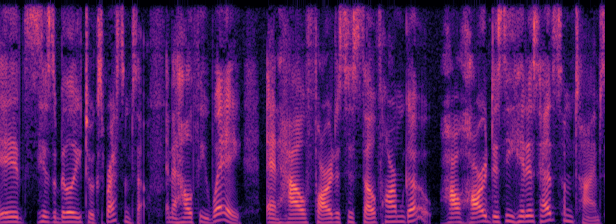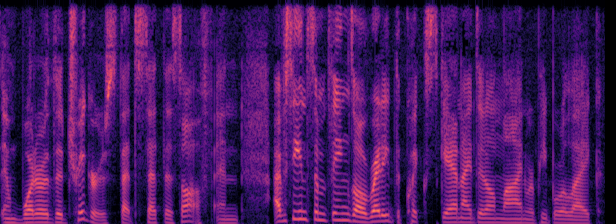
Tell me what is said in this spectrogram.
It's his ability to express himself in a healthy way. And how far does his self harm go? How hard does he hit his head sometimes? And what are the triggers that set this off? And I've seen some things already. The quick scan I did online where people were like,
